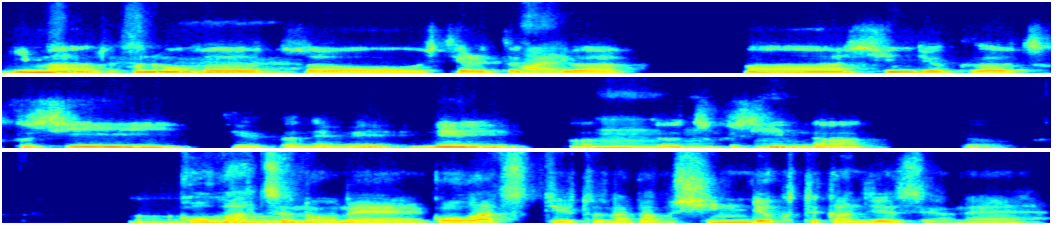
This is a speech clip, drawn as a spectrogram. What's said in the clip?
今、この放送をしてるときは、まあ、新緑が美しいっていうかね、ねね、本当美しいな。5月。のね5月っていうとなんかもう新緑って感じですよね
